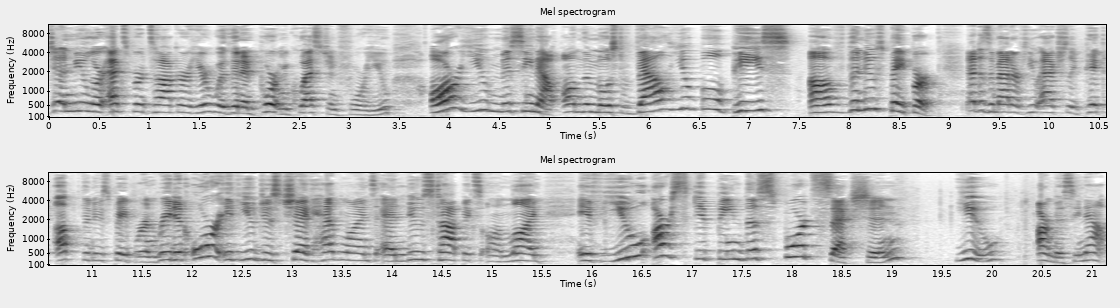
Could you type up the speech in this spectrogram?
Jen Mueller, expert talker, here with an important question for you. Are you missing out on the most valuable piece of the newspaper? Now, it doesn't matter if you actually pick up the newspaper and read it, or if you just check headlines and news topics online. If you are skipping the sports section, you are missing out.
